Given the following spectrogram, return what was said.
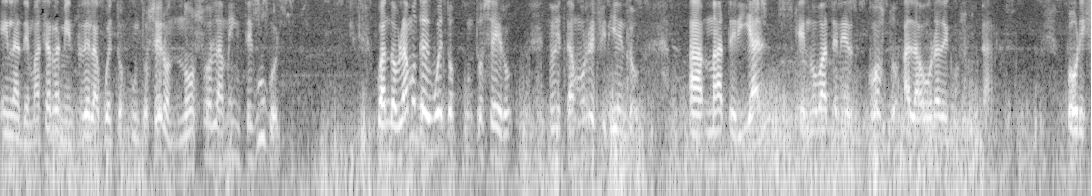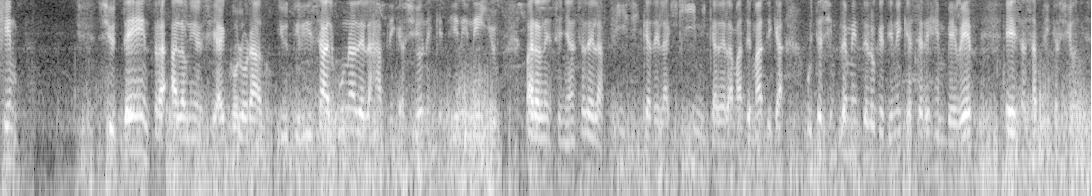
en las demás herramientas de la web 2.0, no solamente Google. Cuando hablamos de web 2.0, nos estamos refiriendo a material que no va a tener costo a la hora de consultarlos. Por ejemplo, si usted entra a la Universidad de Colorado y utiliza alguna de las aplicaciones que tienen ellos para la enseñanza de la física, de la química, de la matemática, usted simplemente lo que tiene que hacer es embeber esas aplicaciones.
